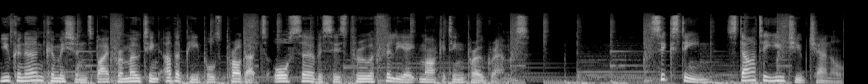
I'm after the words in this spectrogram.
You can earn commissions by promoting other people's products or services through affiliate marketing programs. 16. Start a YouTube channel.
